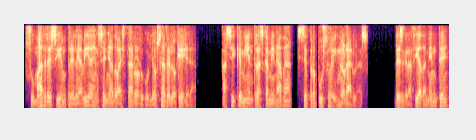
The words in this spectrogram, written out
su madre siempre le había enseñado a estar orgullosa de lo que era. Así que mientras caminaba, se propuso ignorarlas. Desgraciadamente,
